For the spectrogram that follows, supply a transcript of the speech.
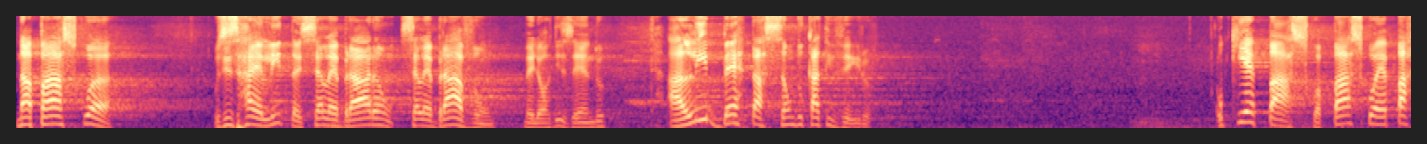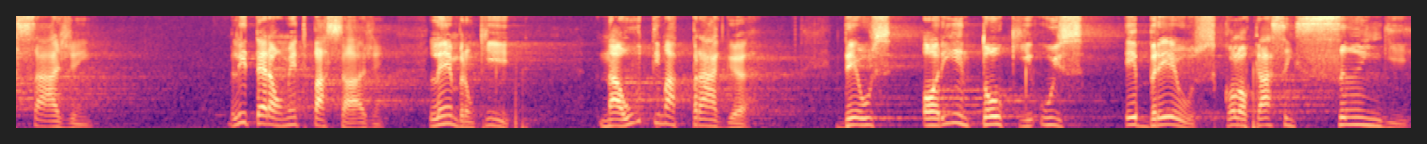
Na Páscoa, os israelitas celebraram, celebravam, melhor dizendo, a libertação do cativeiro. O que é Páscoa? Páscoa é passagem, literalmente passagem. Lembram que na última praga, Deus orientou que os hebreus colocassem sangue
